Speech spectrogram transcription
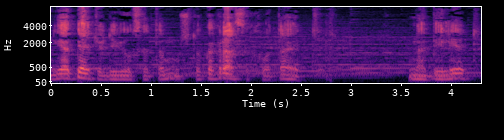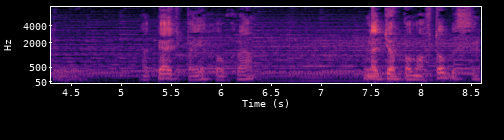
я опять удивился тому, что как раз их хватает на билет, и опять поехал в храм на теплом автобусе.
